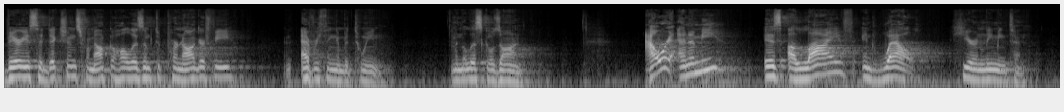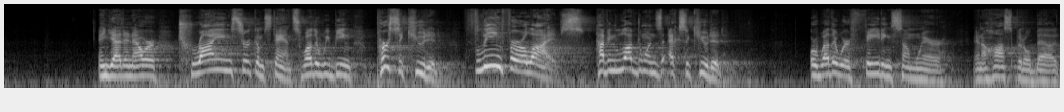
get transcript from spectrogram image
various addictions from alcoholism to pornography, and everything in between. And the list goes on. Our enemy is alive and well here in Leamington. And yet, in our trying circumstance, whether we being persecuted, fleeing for our lives, having loved ones executed, or whether we're fading somewhere in a hospital bed,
